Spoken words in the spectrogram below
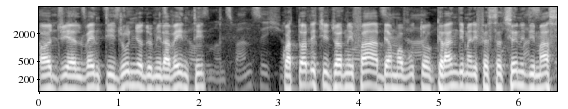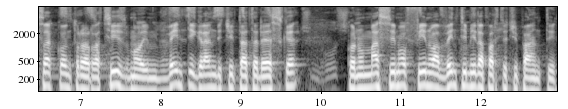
oggi è il 20 giugno 2020, 14 giorni fa abbiamo avuto grandi manifestazioni di massa contro il razzismo in 20 grandi città tedesche, con un massimo fino a 20.000 partecipanti.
